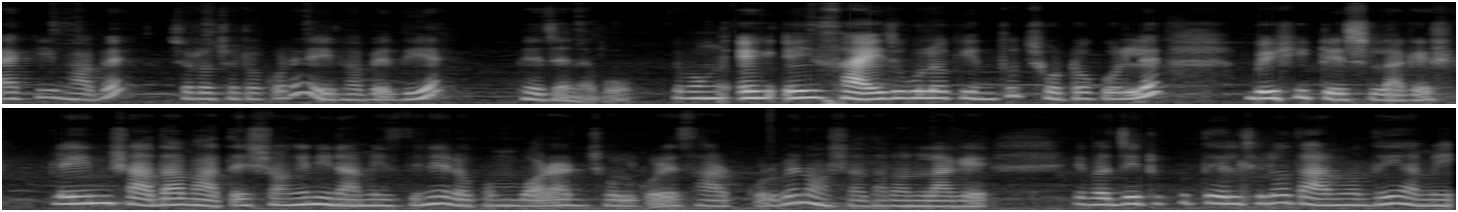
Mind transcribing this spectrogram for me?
একইভাবে ছোট ছোট করে এইভাবে দিয়ে ভেজে নেব। এবং এই এই সাইজগুলো কিন্তু ছোট করলে বেশি টেস্ট লাগে। প্লেন সাদা ভাতের সঙ্গে নিরামিষ দিনে এরকম বড়ার ঝোল করে সার্ভ করবেন, অসাধারণ লাগে। এবার যেটুকু তেল ছিল তার মধ্যেই আমি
